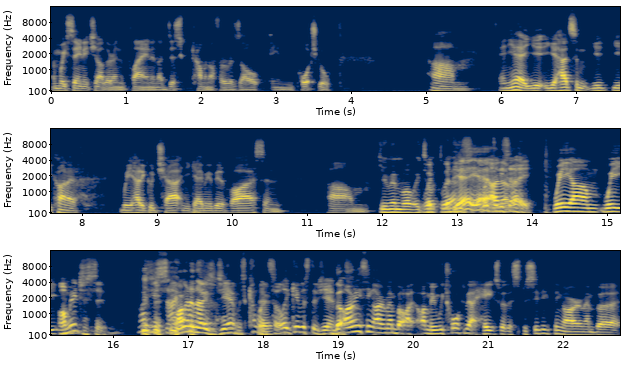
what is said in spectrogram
And we seen each other in the plane, and I'd just coming off a result in Portugal. Um, and yeah, you, you had some you you kind of we had a good chat and you gave me a bit of advice and um, Do you remember what we talked what about? did yeah yeah What I did he know. say? we um we I'm interested. What did you say? What are those gems? Come on, Soli, give us the gems. The only thing I remember, I, I mean, we talked about heaps, but the specific thing I remember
